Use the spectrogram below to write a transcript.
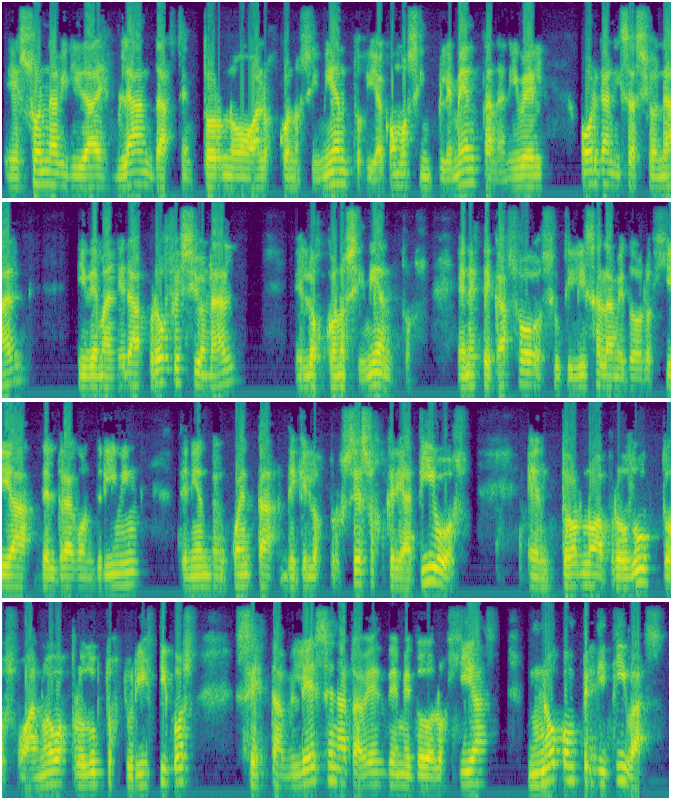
eh, son habilidades blandas en torno a los conocimientos y a cómo se implementan a nivel organizacional y de manera profesional eh, los conocimientos. En este caso se utiliza la metodología del Dragon Dreaming teniendo en cuenta de que los procesos creativos en torno a productos o a nuevos productos turísticos se establecen a través de metodologías no competitivas,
